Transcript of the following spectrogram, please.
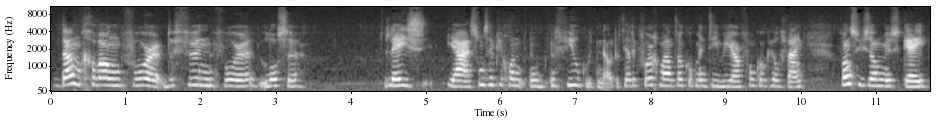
dan gewoon voor de fun, voor losse lees. Ja, soms heb je gewoon een, een feel good nodig. Die had ik vorige maand ook op mijn TBR. Vond ik ook heel fijn. Van Suzanne Musquet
